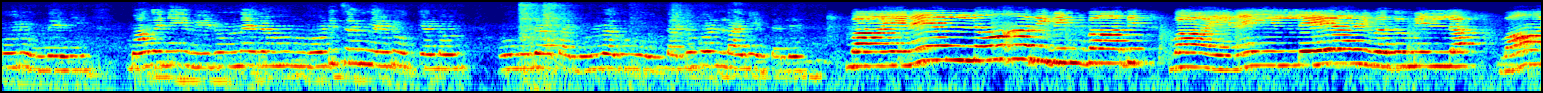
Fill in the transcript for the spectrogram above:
കുരുന്നേനി. മകനി വീഴുന്നേരം ഓടിച്ചെന്നെടുക്കണോ വായനയല്ലോ അറിവിൻ വാതിൽ വായനയില്ലേ അറിവതുമില്ല. വായ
